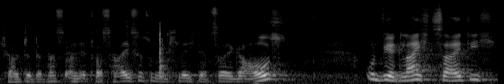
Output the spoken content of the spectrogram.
Ich halte da was an etwas Heißes und dann schlägt der Zeiger aus. Und wir gleichzeitig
